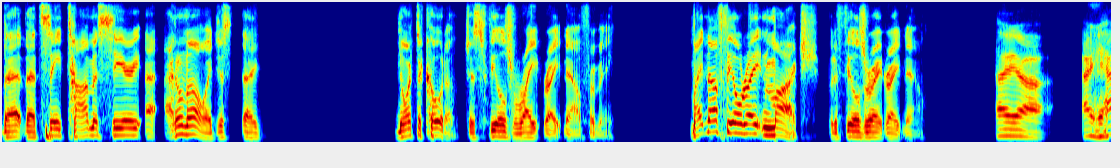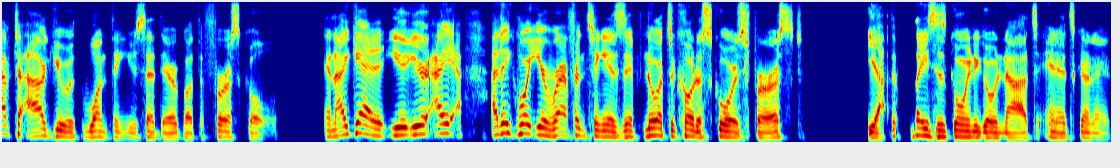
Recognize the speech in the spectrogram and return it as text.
that that St. Thomas series. I, I don't know. I just I North Dakota just feels right right now for me. Might not feel right in March, but it feels right right now. I uh, I have to argue with one thing you said there about the first goal, and I get it. You, you're I I think what you're referencing is if North Dakota scores first, yeah, the place is going to go nuts, and it's going to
